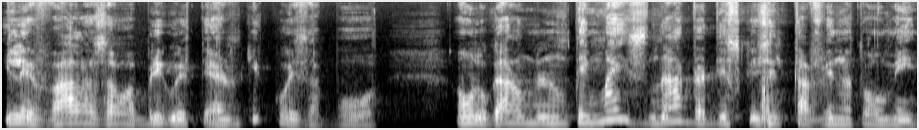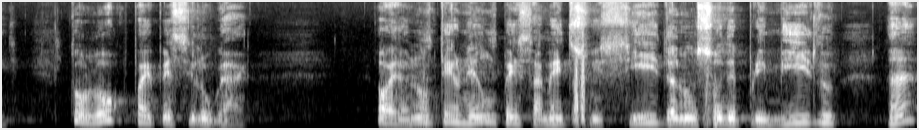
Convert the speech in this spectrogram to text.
e levá-las ao abrigo eterno. Que coisa boa. A um lugar onde não tem mais nada disso que a gente está vendo atualmente. Estou louco para ir para esse lugar. Olha, não tenho nenhum pensamento suicida, não sou deprimido, né?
